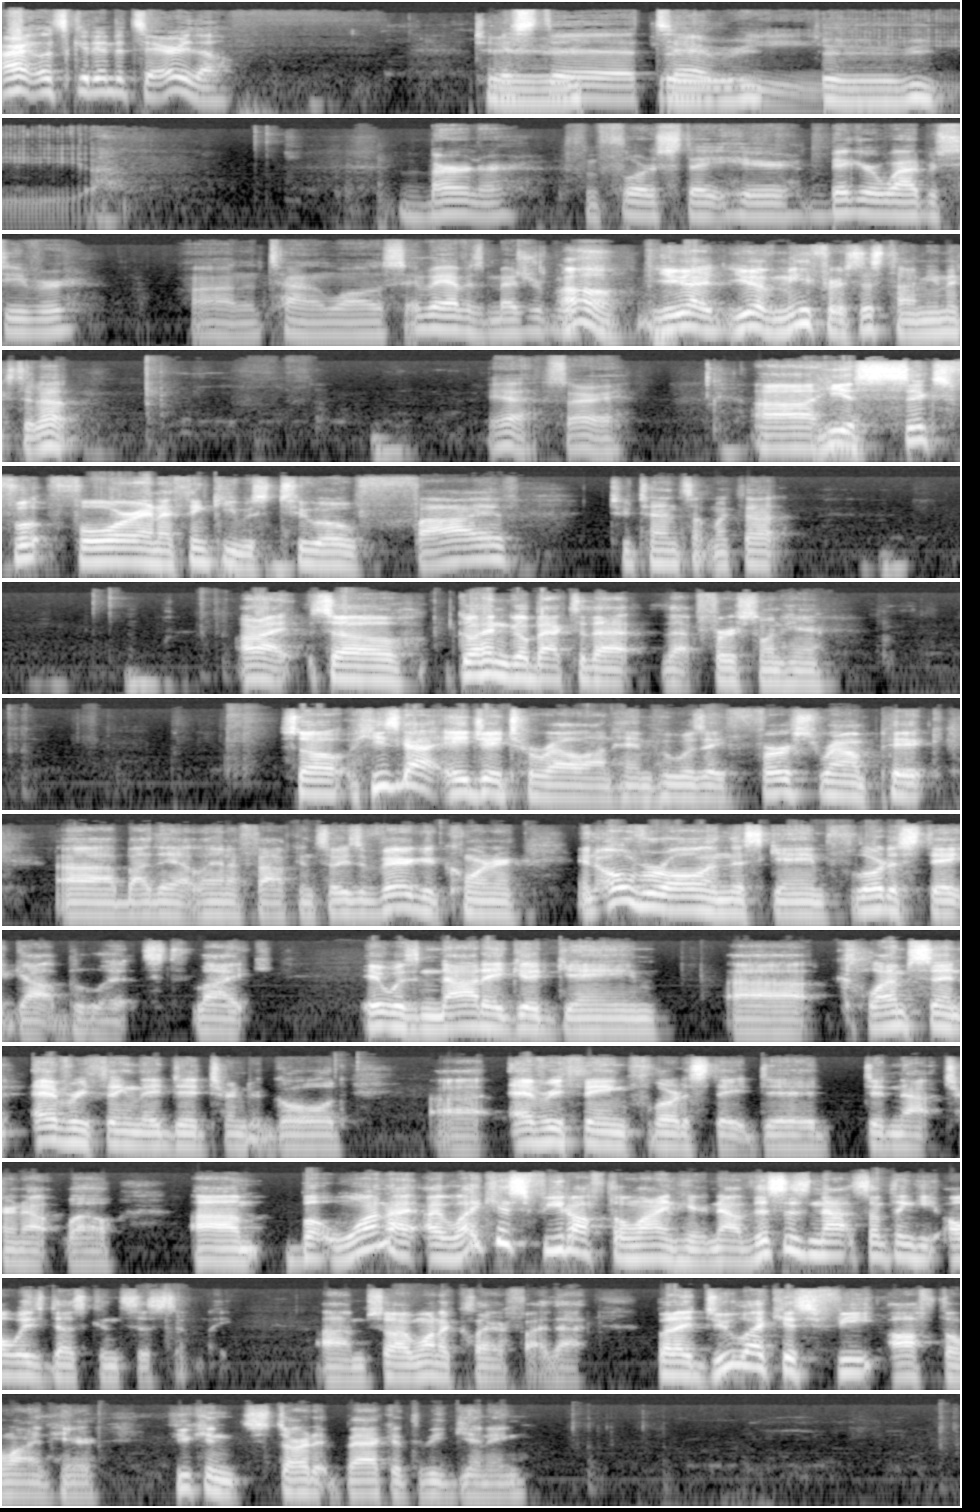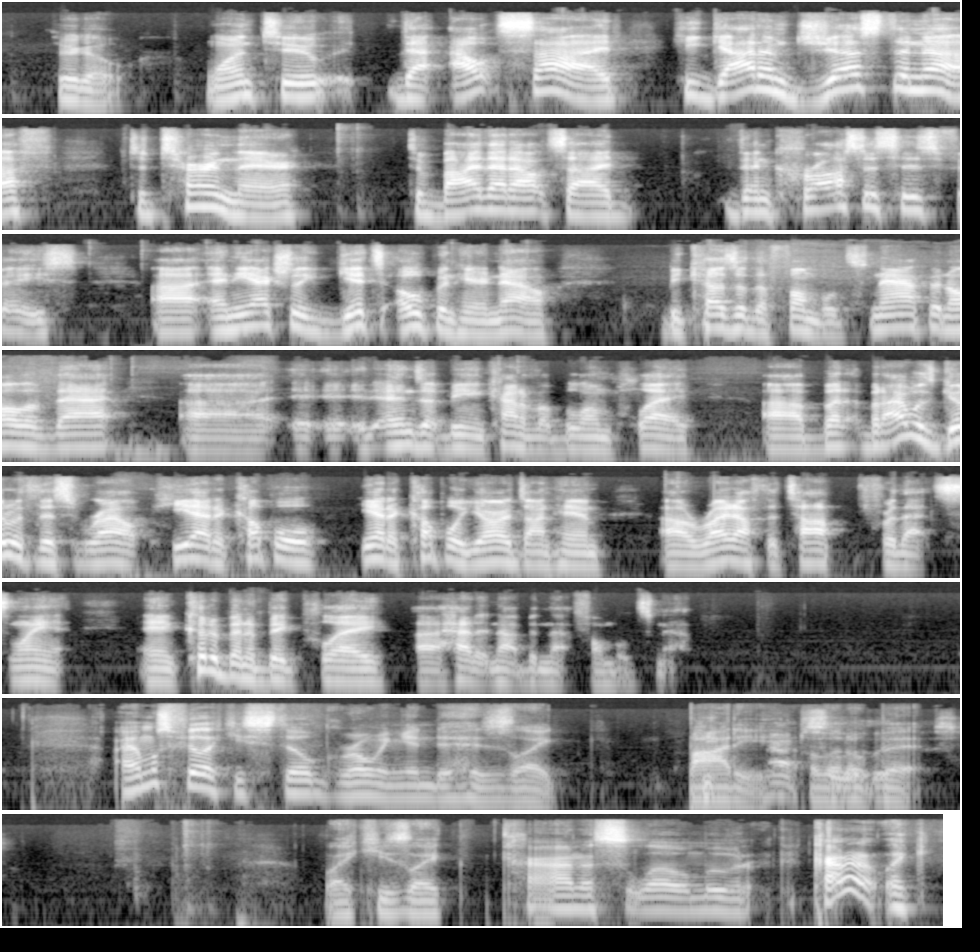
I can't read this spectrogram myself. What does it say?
All right, let's get into Terry though. Terry, Mr. Terry, Terry. Burner from Florida State here. Bigger wide receiver on the Tylan Wallace. Anybody have his measurables? Oh, you had you have me first this time. You mixed it up. Yeah, sorry. Uh, he is six foot four, and I think he was 205, 210, something like that. All right, so go ahead and go back to that that first one here. So he's got AJ Terrell on him, who was a first round pick uh, by the Atlanta Falcons. So he's a very good corner. And overall in this game, Florida State got blitzed. Like it was not a good game. Uh, Clemson, everything they did turned to gold. Uh, everything Florida State did did not turn out well. Um, but one, I, I, like his feet off the line here. Now, this is not something he always does consistently. Um, so I want to clarify that. But I do like his feet off the line here. If you can start it back at the beginning. There we go. One, two. That outside, he got him just enough to turn there to buy that outside, then crosses his face, uh, and he actually gets open here now because of the fumbled snap and all of that. Uh, it, it, ends up being kind of a blown play. Uh, but but I was good with this route. He had a couple he had a couple yards on him uh, right off the top for that slant, and could have been a big play uh, had it not been that fumbled snap. I almost feel like he's still growing into his like body a little bit. Is. Like he's like kind of slow moving, kind of like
